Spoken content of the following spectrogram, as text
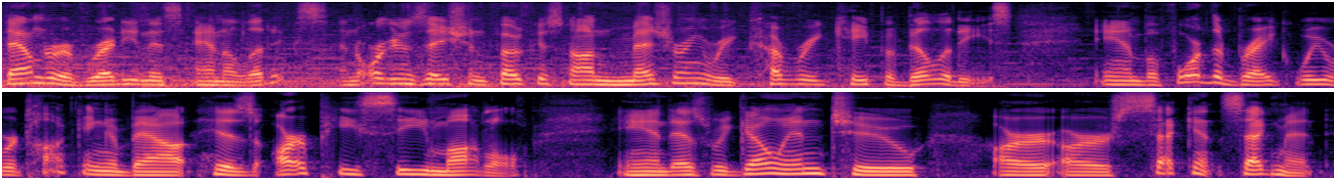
founder of Readiness Analytics, an organization focused on measuring recovery capabilities. And before the break, we were talking about his RPC model. And as we go into our, our second segment,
